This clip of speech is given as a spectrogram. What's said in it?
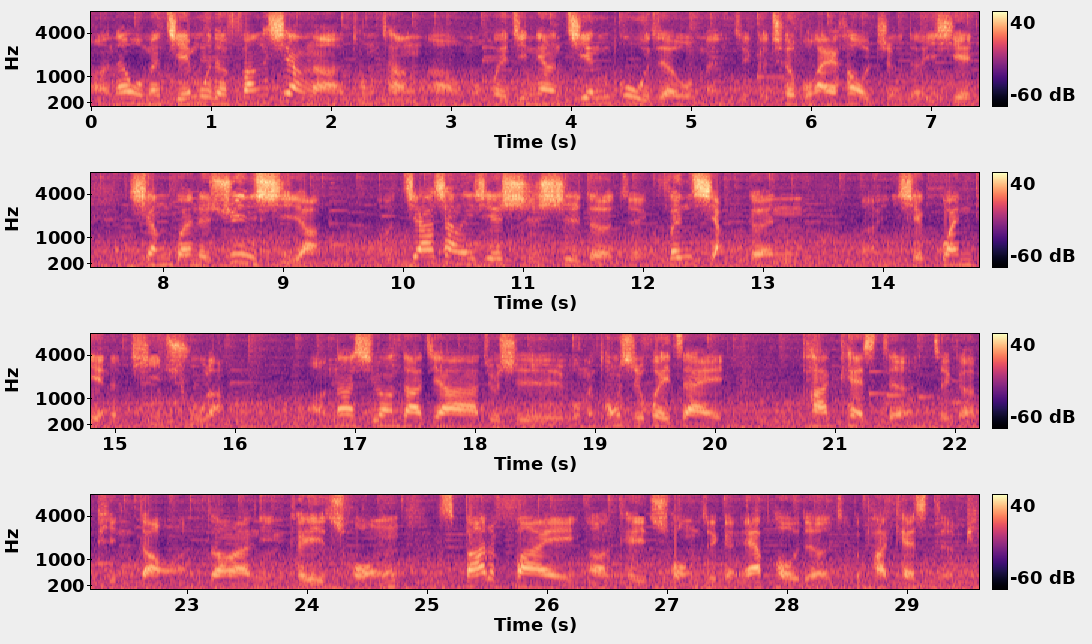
啊，那我们节目的方向啊，通常啊，我们会尽量兼顾着我们这个车博爱好者的一些相关的讯息啊，加上一些时事的这分享跟呃一些观点的提出了。啊，那希望大家就是我们同时会在。Podcast 这个频道啊，当然您可以从 Spotify 啊，可以从这个 Apple 的这个 Podcast 的频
